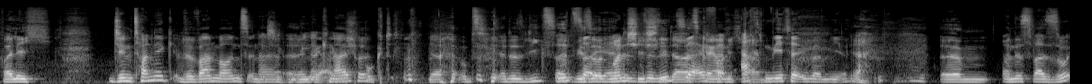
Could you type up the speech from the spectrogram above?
Weil ich Gin Tonic, wir waren bei uns in einer, äh, in einer Kneipe. Ja, ups, ja, du liegst halt wie so ein Monchichi da, das kann ich auch nicht acht haben. Meter über mir. Ja. Ähm, und es war so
